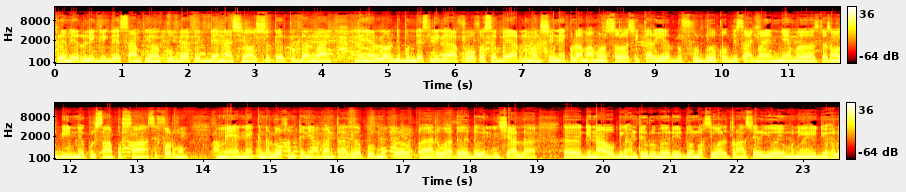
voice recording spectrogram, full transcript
Premier League Ligue des Champions Coupe d'Afrique des Nations Super Coupe d'Allemagne gagné na lool di Bundesliga foofa sa Bayern Munich mu nekk lu am amoon solo ci carrière du football ko di Sadio Mané neem saison bi nekkul cent pour cent ci formam mais nekk na loo xam te ni avantage la pour mu préparer waat déwén incha allah Euh, ginnaaw bi nga xam te rumeur yi doon wax si wàllu transfert yooyu mu ni joxe lu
